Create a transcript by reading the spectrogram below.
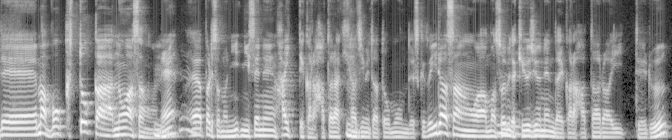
で、まあ僕とかノアさんはね、うん。やっぱりそのに2000年入ってから働き始めたと思うんですけど、イラさんはまあそういう意味では90年代から働いてる、うん。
